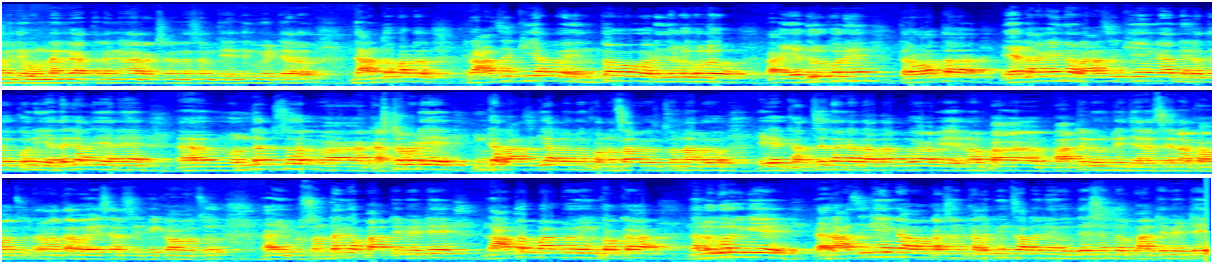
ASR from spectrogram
సమితి ఉండంగా తెలంగాణ రక్షణ సమితి ఎందుకు పెట్టారు? దాంతోపాటు రాజకీయాల్లో ఎంతో ఒడిదుడుకులు ఎదుర్కొని తర్వాత ఎలాగైనా రాజకీయంగా నిలదొక్కుని ఎదగాలి అనే ముందస్తు కష్టపడి ఇంకా రాజకీయాల్లోనే కొనసాగుతున్నారు. ఇక ఖచ్చితంగా దాదాపుగా ఎన్నో పా పార్టీలు ఉండి జనసేన కావచ్చు తర్వాత వైఎస్ఆర్సీపీ కావచ్చు ఇప్పుడు సొంతంగా పార్టీ పెట్టి నాతో పాటు ఇంకొక నలుగురికి రాజకీయంగా అవకాశం కల్పించాలనే ఉద్దేశంతో పార్టీ పెట్టి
